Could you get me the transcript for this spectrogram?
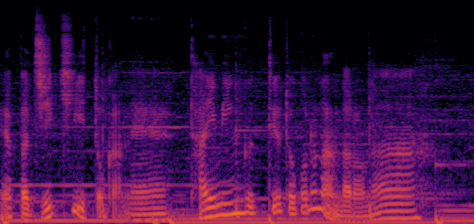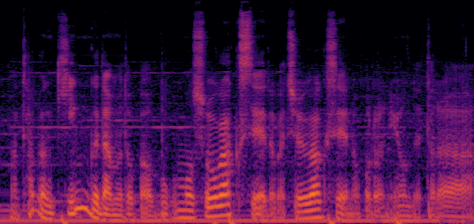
やっぱ時期とかねタイミングっていうところなんだろうな、まあ、多分「キングダム」とかを僕も小学生とか中学生の頃に読んでたら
